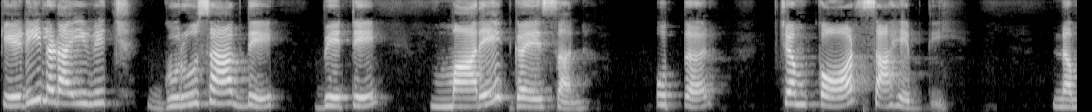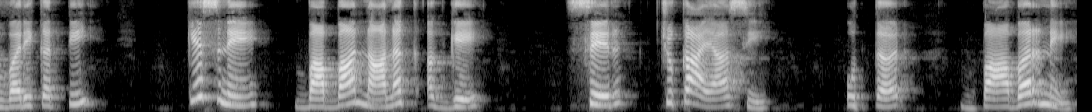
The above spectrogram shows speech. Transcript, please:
ਕਿਹੜੀ ਲੜਾਈ ਵਿੱਚ ਗੁਰੂ ਸਾਹਿਬ ਦੇ ਬੇਟੇ ਮਾਰੇ ਗਏ ਸਨ? ਉੱਤਰ, ਚਮਕੌਰ ਸਾਹਿਬ ਦੀ। ਨੰਬਰ 31 ਕਿਸ ਨੇ ਬਾਬਾ ਨਾਨਕ ਅੱਗੇ ਸਿਰ ਝੁਕਾਇਆ ਸੀ? ਉੱਤਰ, ਬਾਬਰ ਨੇ।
